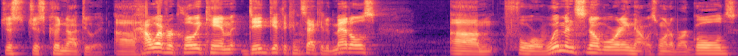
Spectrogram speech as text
just just could not do it. Uh, however, Chloe Kim did get the consecutive medals um, for women's snowboarding. That was one of our golds.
